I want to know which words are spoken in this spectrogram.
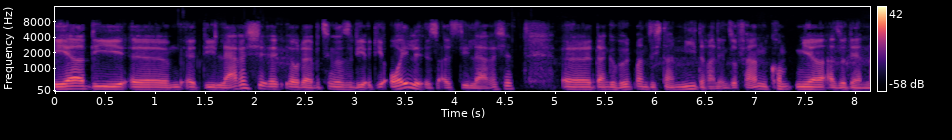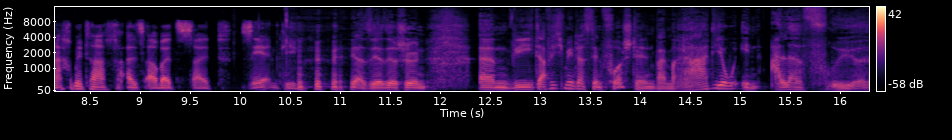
eher die äh, die Lerche äh, oder beziehungsweise die die Eule ist als die Lerche, äh, dann gewöhnt man sich da nie dran. Insofern kommt mir also der Nachmittag als Arbeitszeit sehr entgegen. ja, sehr sehr schön. Ähm, wie darf ich mir das denn vorstellen beim Radio in aller Frühe?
